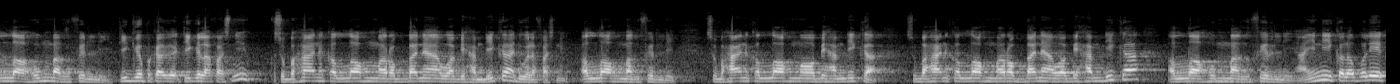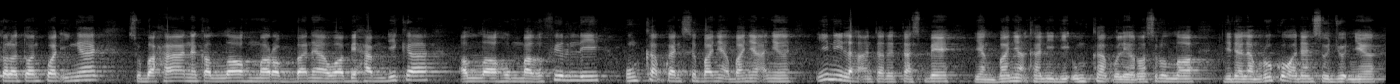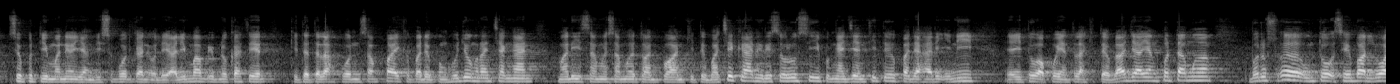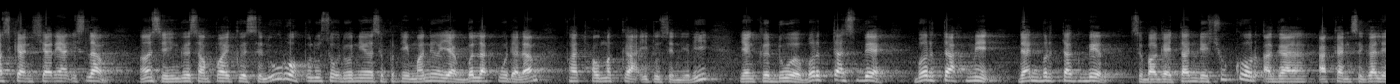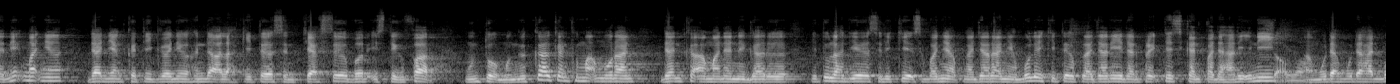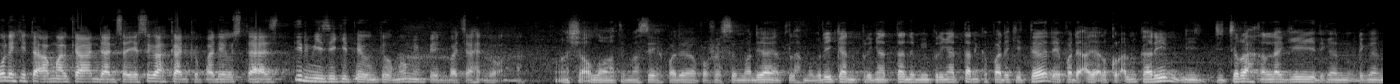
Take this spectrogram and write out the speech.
Allahumma ghafirli tiga perkara tiga lafaz ni subhanakallahumma rabbana wa bihamdika dua lafaz ni. Allahumma ghafirli subhanakallahumma wa bihamdika subhanakallahumma rabbana wa bihamdika Allahumma ghafirli ha, ini kalau boleh kalau tuan-puan ingat subhanakallahumma rabbana wa bihamdika Allahumma ghafirli ungkapkan sebanyak-banyaknya. Inilah antara tasbih yang banyak kali diungkap oleh Rasulullah di dalam rukuk dan sujudnya seperti mana yang disebutkan oleh Al-Imam Ibn Kathir. Kita telah pun sampai kepada penghujung rancangan. Mari sama-sama tuan-puan kita bacakan resolusi pengajian kita pada hari ini iaitu apa yang telah kita belajar yang pertama berusaha untuk sebar luaskan syariat Islam ha, sehingga sampai ke seluruh pelosok dunia seperti mana yang berlaku dalam Fathu Makkah itu sendiri. Yang kedua bertasbih bertahmid dan bertakbir sebagai tanda syukur agar akan segala nikmatnya. Dan yang ketiganya hendaklah kita sentiasa beristighfar untuk mengekalkan kemakmuran dan keamanan negara. Itulah dia sedikit sebanyak pengajaran yang boleh kita pelajari dan praktiskan pada hari ini. Ha, mudah-mudahan boleh kita amalkan dan saya serahkan kepada Ustaz Tirmizi kita untuk memimpin bacaan doa Masya Allah, terima kasih kepada Profesor Madia yang telah memberikan peringatan demi peringatan kepada kita daripada ayat Al-Quran Al-Karim. Dicerahkan lagi dengan dengan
